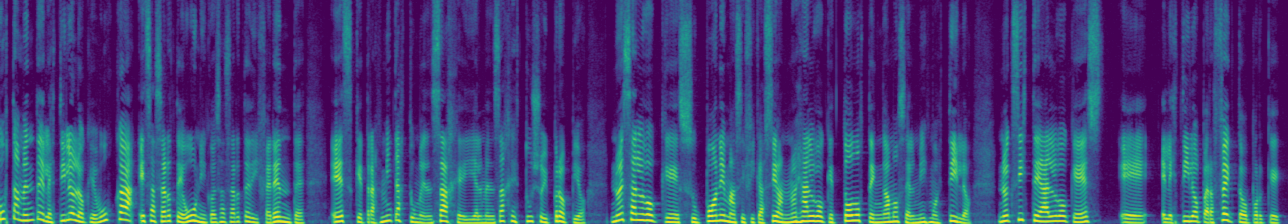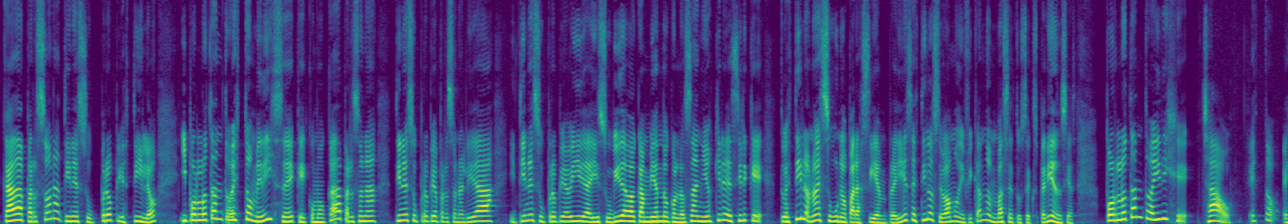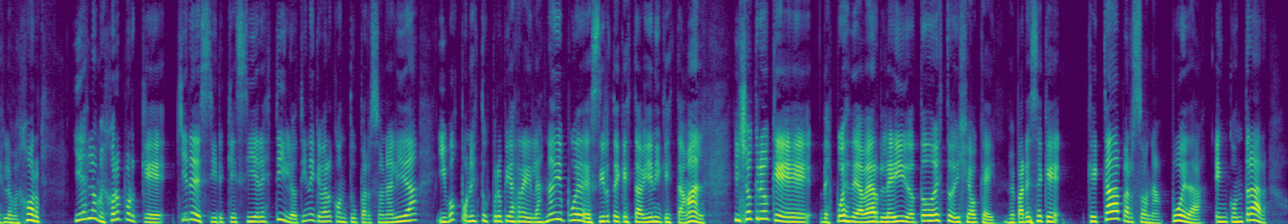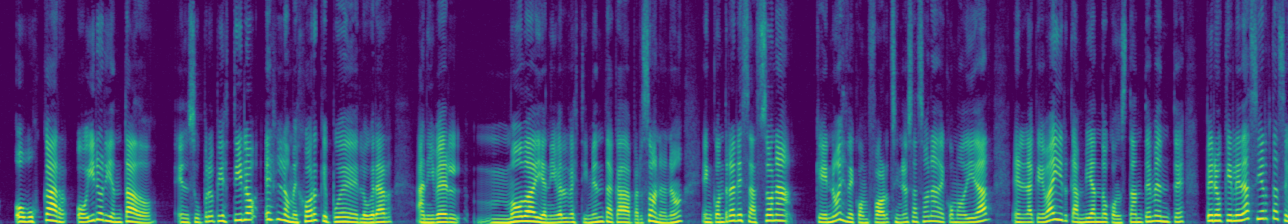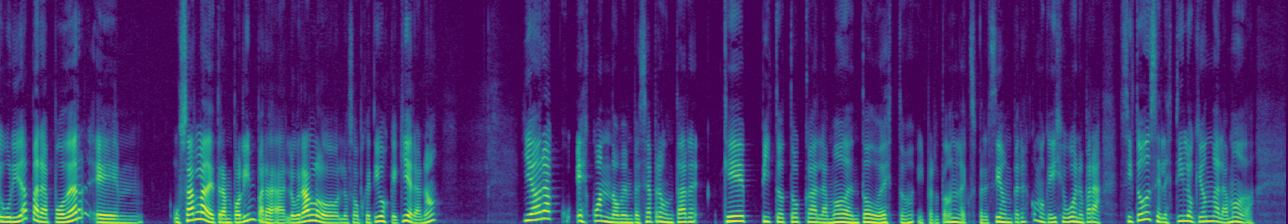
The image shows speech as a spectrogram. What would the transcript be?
Justamente el estilo lo que busca es hacerte único, es hacerte diferente, es que transmitas tu mensaje y el mensaje es tuyo y propio no es algo que supone masificación, no es algo que todos tengamos el mismo estilo. No existe algo que es eh, el estilo perfecto, porque cada persona tiene su propio estilo y por lo tanto esto me dice que como cada persona tiene su propia personalidad y tiene su propia vida y su vida va cambiando con los años, quiere decir que tu estilo no es uno para siempre y ese estilo se va modificando en base a tus experiencias. Por lo tanto ahí dije, chao, esto es lo mejor. Y es lo mejor porque quiere decir que si el estilo tiene que ver con tu personalidad y vos pones tus propias reglas, nadie puede decirte que está bien y que está mal. Y yo creo que después de haber leído todo esto dije, ok, me parece que, que cada persona pueda encontrar o buscar o ir orientado en su propio estilo es lo mejor que puede lograr a nivel moda y a nivel vestimenta cada persona, ¿no? Encontrar esa zona que no es de confort, sino esa zona de comodidad en la que va a ir cambiando constantemente, pero que le da cierta seguridad para poder em, usarla de trampolín para lograr los objetivos que quiera, ¿no? Y ahora es cuando me empecé a preguntar qué pito toca la moda en todo esto, y perdón la expresión, pero es como que dije, bueno, para, si todo es el estilo, ¿qué onda la moda?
